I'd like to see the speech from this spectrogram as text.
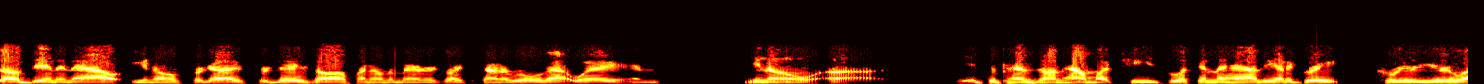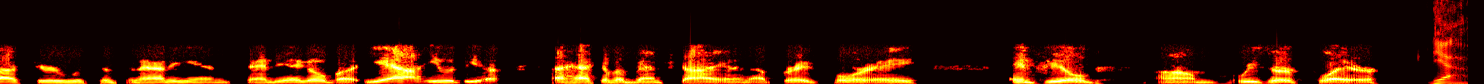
subbed in and out, you know, for guys for days off. I know the Mariners like to kind of roll that way, and you know, uh, it depends on how much he's looking to have. He had a great career year last year with Cincinnati and San Diego, but yeah, he would be a, a heck of a bench guy and an upgrade for a infield um, reserve player. Yeah.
